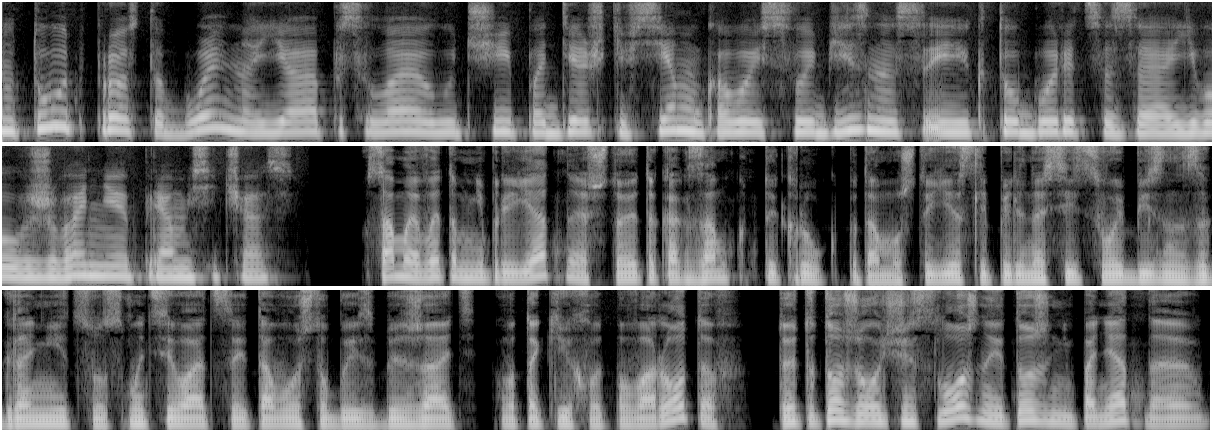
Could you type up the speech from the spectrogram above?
Но тут просто больно. Я посылаю лучи поддержки всем, у кого есть свой бизнес и кто борется за его выживание прямо сейчас. Самое в этом неприятное, что это как замкнутый круг, потому что если переносить свой бизнес за границу с мотивацией того, чтобы избежать вот таких вот поворотов, то это тоже очень сложно и тоже непонятно,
